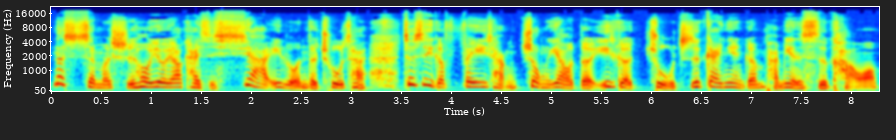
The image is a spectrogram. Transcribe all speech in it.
那什么时候又要开始下一轮的出餐，这是一个非常重要的一个组织概念跟盘面思。思考哦，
